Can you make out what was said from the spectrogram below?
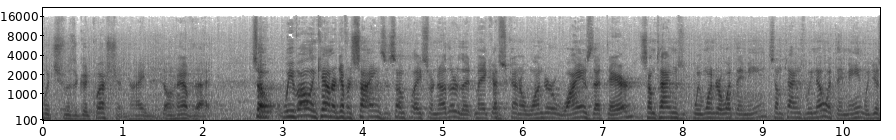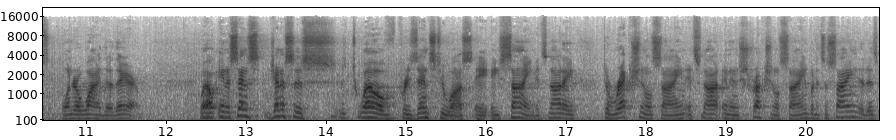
which was a good question. I don't have that. So we've all encountered different signs at some place or another that make us kind of wonder why is that there. Sometimes we wonder what they mean. Sometimes we know what they mean. We just wonder why they're there. Well, in a sense, Genesis 12 presents to us a, a sign. It's not a directional sign. It's not an instructional sign, but it's a sign that is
